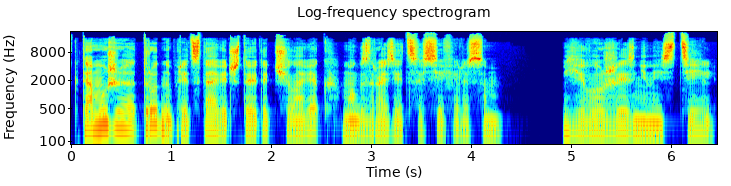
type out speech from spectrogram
К тому же трудно представить, что этот человек мог заразиться сифилисом. Его жизненный стиль.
